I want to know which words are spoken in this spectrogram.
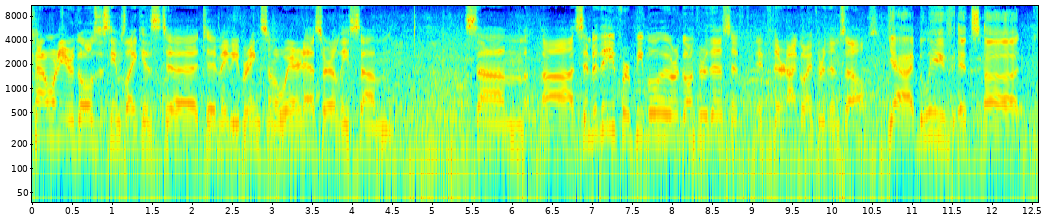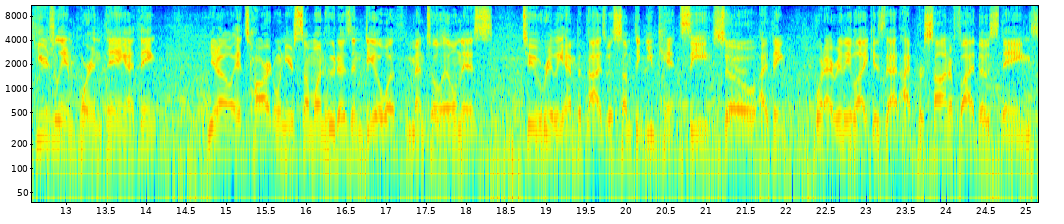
kind of one of your goals, it seems like, is to, to maybe bring some awareness or at least some some uh, sympathy for people who are going through this if, if they're not going through themselves. Yeah, I believe it's a hugely important thing. I think, you know, it's hard when you're someone who doesn't deal with mental illness to really empathize with something you can't see. So I think what I really like is that I personify those things,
